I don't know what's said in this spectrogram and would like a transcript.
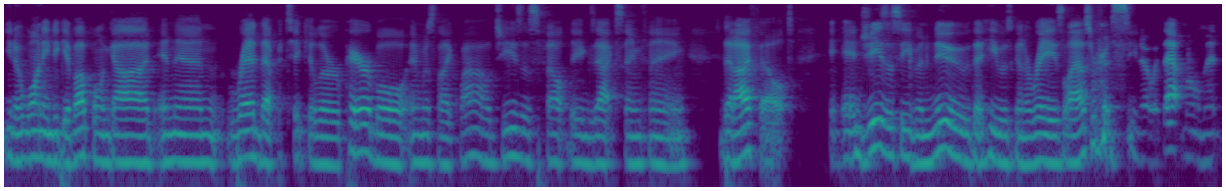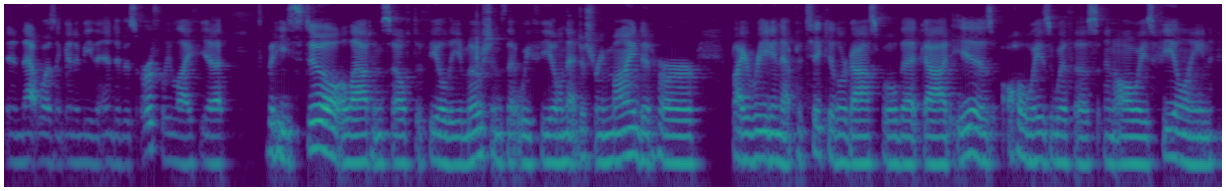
you know wanting to give up on God and then read that particular parable and was like wow Jesus felt the exact same thing that I felt. And Jesus even knew that he was going to raise Lazarus you know at that moment and that wasn't going to be the end of his earthly life yet but he still allowed himself to feel the emotions that we feel. And that just reminded her by reading that particular gospel that God is always with us and always feeling,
